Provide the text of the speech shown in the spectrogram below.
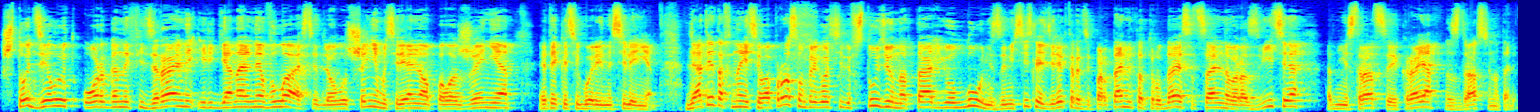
что делают органы федеральной и региональной власти для улучшения материального положения этой категории населения. Для ответов на эти вопросы мы пригласили в студию Наталью Лунь, заместителя директора Департамента труда и социального развития администрации края. Здравствуйте, Наталья.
